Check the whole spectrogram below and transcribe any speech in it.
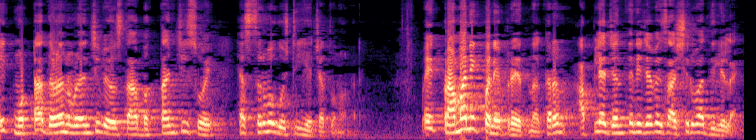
एक मोठा दळणवळणची व्यवस्था भक्तांची सोय ह्या सर्व गोष्टी याच्यातून होणार आहे. मग एक प्रामाणिकपणे प्रयत्न कारण आपल्या जनतेने ज्यावेळेस आशीर्वाद दिलेला आहे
